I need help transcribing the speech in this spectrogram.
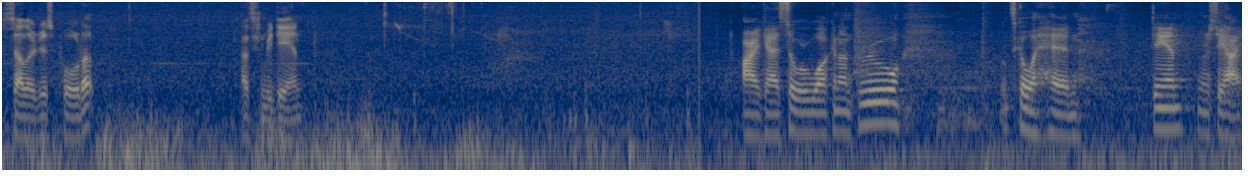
Seller just pulled up. That's gonna be Dan. All right, guys, so we're walking on through. Let's go ahead. Dan, you wanna say hi?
